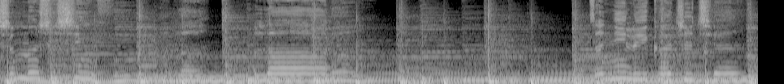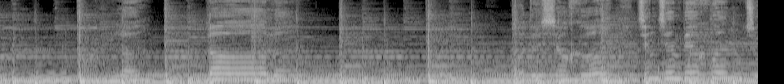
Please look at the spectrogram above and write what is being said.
什么是幸福啦，啦啦。在你离开之前。啦啦啦，我的小河渐渐变浑浊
